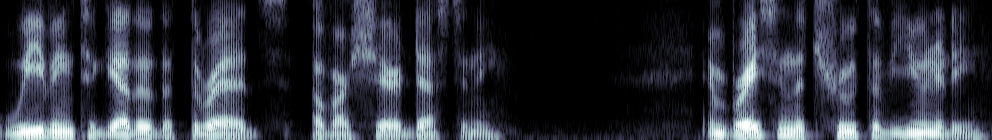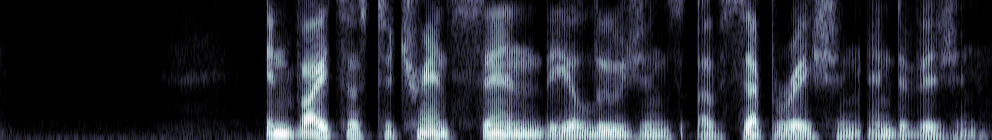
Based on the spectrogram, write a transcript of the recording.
weaving together the threads of our shared destiny. Embracing the truth of unity invites us to transcend the illusions of separation and division,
